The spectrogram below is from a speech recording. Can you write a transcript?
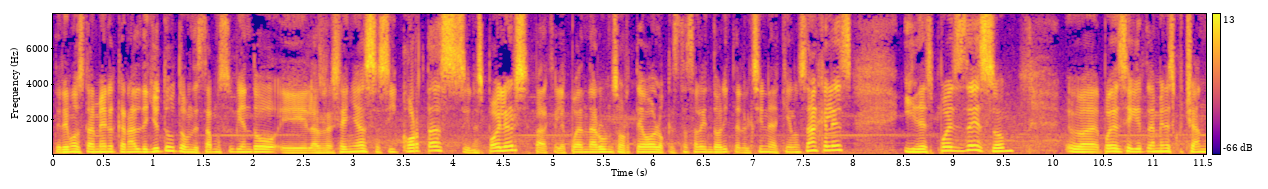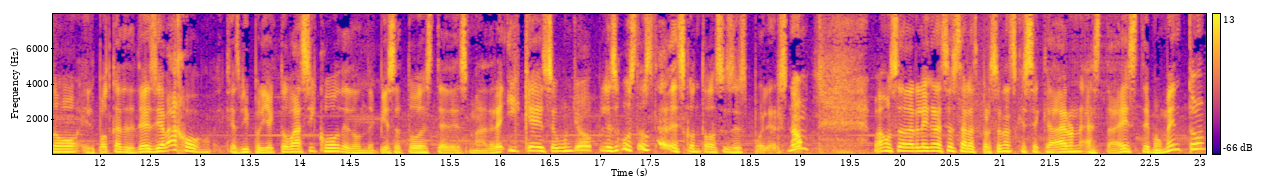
Tenemos también el canal de YouTube donde estamos subiendo eh, las reseñas así cortas, sin spoilers, para que le puedan dar un sorteo a lo que está saliendo ahorita en el cine de aquí en Los Ángeles. Y después de eso... Eh, pueden seguir también escuchando el podcast de Desde Abajo, que es mi proyecto básico de donde empieza todo este desmadre y que según yo les gusta a ustedes con todos esos spoilers, ¿no? Vamos a darle gracias a las personas que se quedaron hasta este momento.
